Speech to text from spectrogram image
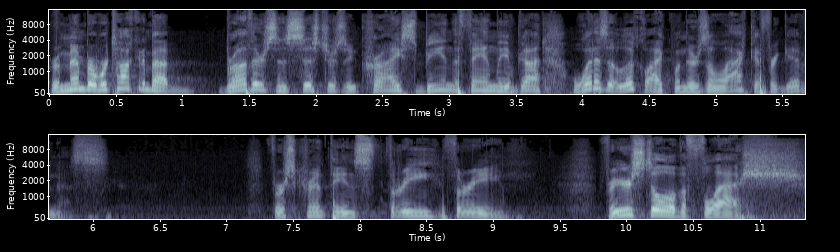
Remember, we're talking about brothers and sisters in Christ being the family of God. What does it look like when there's a lack of forgiveness? 1 Corinthians 3 3. For you're still of the flesh.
